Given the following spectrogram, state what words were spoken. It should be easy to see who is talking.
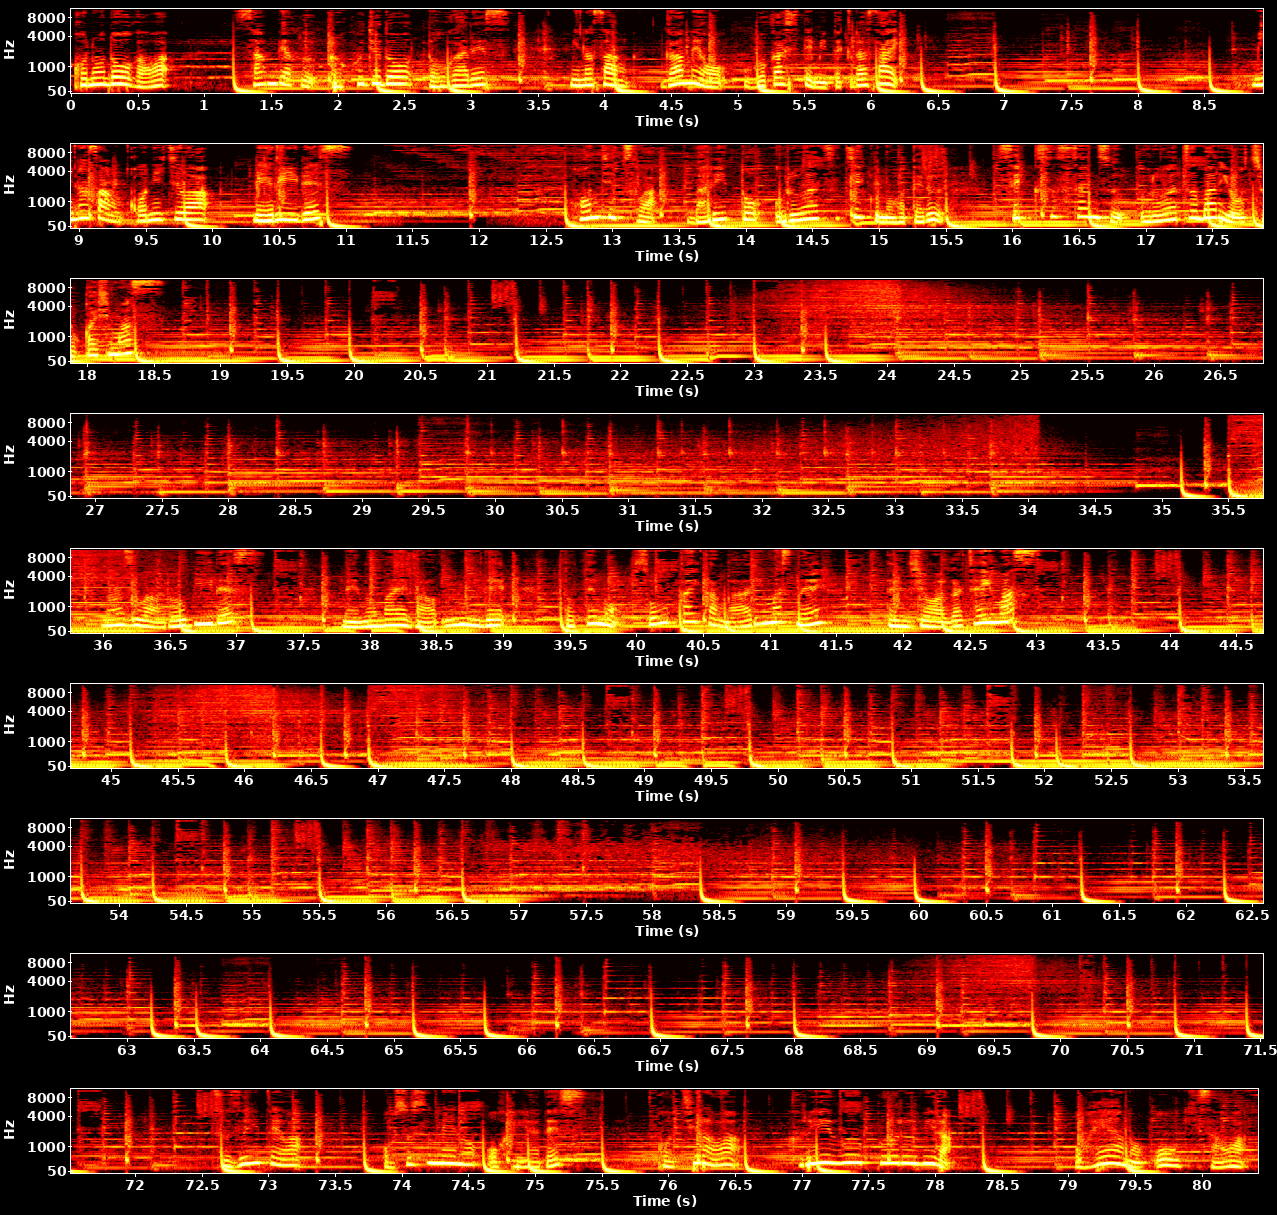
Speaker 1: この動画は360度動画です。皆さん画面を動かしてみてください。皆さんこんにちは、メリーです。本日はバリとウルワツ地区のホテルシックスセンズウルワツバリを紹介します。まずはロビーです。目の前が海でとても爽快感がありますね。テンション上がっちゃいます。続いてはおすすめのお部屋です。こちらはクリーブプールヴィラ。お部屋の大きさは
